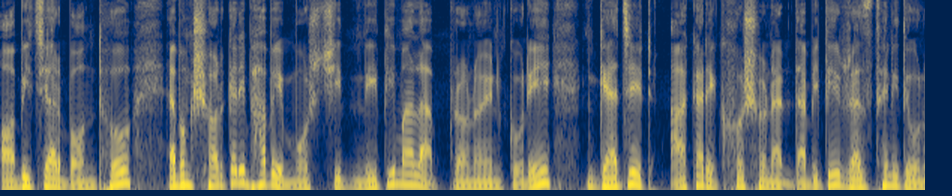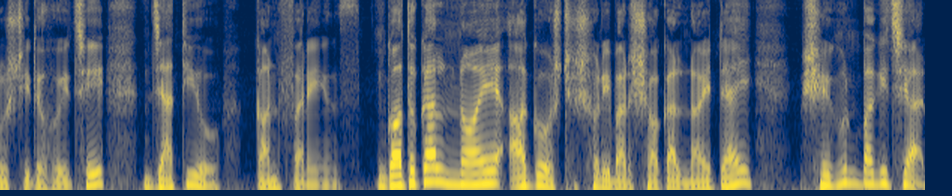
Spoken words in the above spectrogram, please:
অবিচার বন্ধ এবং সরকারিভাবে মসজিদ নীতিমালা প্রণয়ন করে গ্যাজেট আকারে ঘোষণার দাবিতে রাজধানীতে অনুষ্ঠিত হয়েছে জাতীয় কনফারেন্স। গতকাল নয় আগস্ট শনিবার সকাল নয়টায় সেগুনবাগিচার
